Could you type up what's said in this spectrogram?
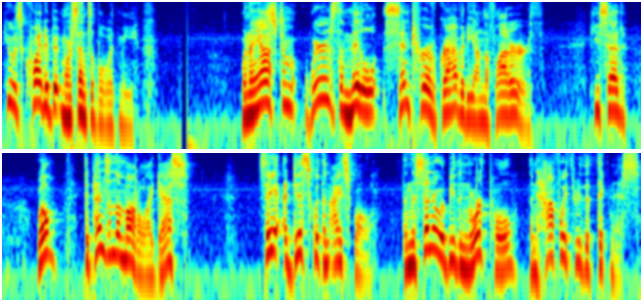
he was quite a bit more sensible with me. When I asked him where is the middle center of gravity on the flat Earth, he said, Well, depends on the model, I guess. Say a disk with an ice wall, then the center would be the North Pole, then halfway through the thickness.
